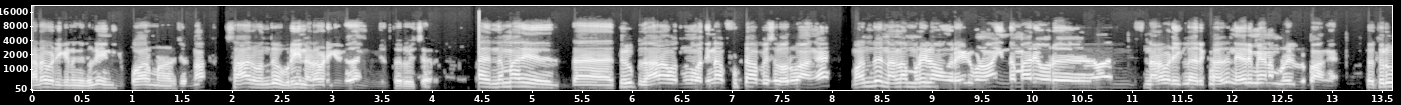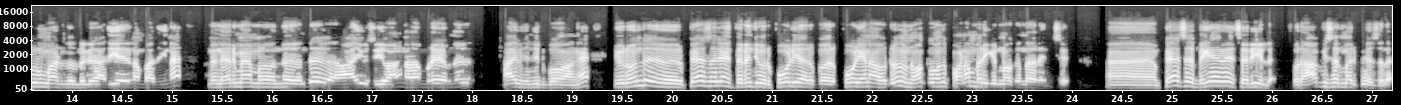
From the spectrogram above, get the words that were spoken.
நடவடிக்கைன்னு சொல்லி இன்றைக்கி புகார் மனு சார் வந்து உரிய நடவடிக்கை தான் எங்களுக்கு தெரிவிச்சார். இந்த மாதிரி த- திருப்பு தாராபுரத்துல பார்த்தீங்கன்னா ஃபுட் ஆஃபீஸ் வருவாங்க. வந்து நல்ல முறையில் அவங்க ரைடு பண்ணுவாங்க. இந்த மாதிரி ஒரு நடவடிக்கைலாம் இருக்காது. நேர்மையான முறையில் இருப்பாங்க. இந்த திருப்பூர் மாவட்டத்தில் இருக்கிற அதிகாரிலாம் பார்த்தீங்கன்னா இந்த நேர்மையான முறை வந்து வந்து ஆய்வு செய்வாங்க. நல்ல முறையில் வந்து ஆய்வு செஞ்சுட்டு போவாங்க. இவர் வந்து பேசுறதே எனக்கு தெரிஞ்சு ஒரு போலியா இருப்பார். போலியான அவர்கிட்ட வந்து நோக்கம் வந்து பணம் பறிக்கிற நோக்கம் தான் இருந்துச்சு பேச பிஹேவியர் சரியில்லை. ஒரு ஆஃபீஸர் மாதிரி பேசலை.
